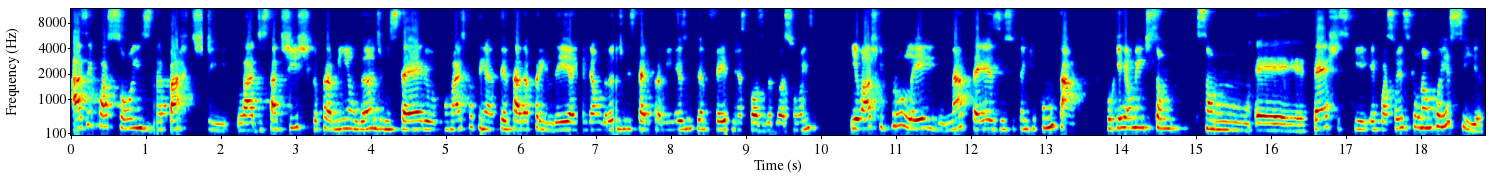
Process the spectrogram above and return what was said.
as equações da parte lá de estatística, para mim, é um grande mistério, por mais que eu tenha tentado aprender, ainda é um grande mistério para mim, mesmo tendo feito minhas pós-graduações, e eu acho que para o leigo, na tese, isso tem que contar, porque realmente são, são é, testes, que, equações que eu não conhecia.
